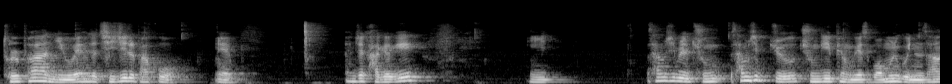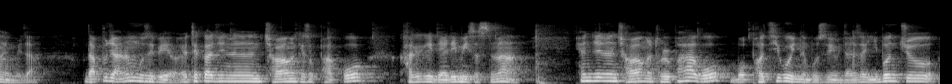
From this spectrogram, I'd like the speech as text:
돌파한 이후에 현재 지지를 받고 예, 현재 가격이 이 30일 중 30주 중기 이평 위에서 머물고 있는 상황입니다. 나쁘지 않은 모습이에요. 여태까지는 저항을 계속 받고 가격이 내림이 있었으나 현재는 저항을 돌파하고 뭐 버티고 있는 모습입니다. 그래서 이번 주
